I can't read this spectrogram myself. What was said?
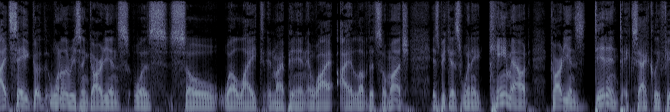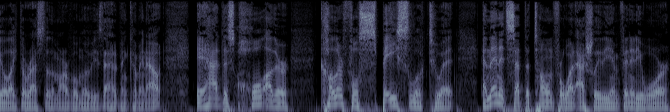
I'd say one of the reasons Guardians was so well liked, in my opinion, and why I loved it so much is because when it came out, Guardians didn't exactly feel like the rest of the Marvel movies that had been coming out. It had this whole other colorful space look to it, and then it set the tone for what actually the Infinity War,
